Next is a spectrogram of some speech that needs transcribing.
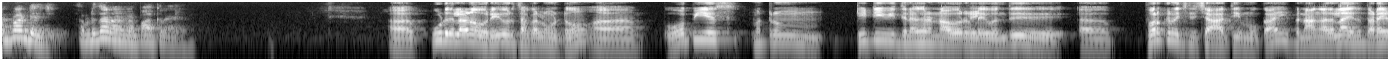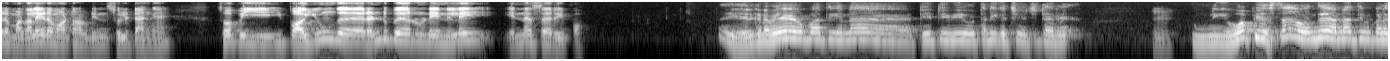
அட்வான்டேஜ் அப்படிதான் நான் பார்க்குறேன். கூடுதலான ஒரே ஒரு தகவல் மட்டும். ஓபிஎஸ் மற்றும் டிடிவி தினகரன் அவர்களை வந்து புறக்கணிச்சிருச்சு அதிமுக. இப்போ நாங்கள் அதெல்லாம் எதுவும் தடையிட மா தலையிட மாட்டோம் அப்படின்னு சொல்லிட்டாங்க. ஸோ இப்போ இப்போ இவங்க ரெண்டு பேருடைய நிலை என்ன சார் இப்போ? ஏற்கனவே பார்த்தீங்கன்னா டிடிவி ஒரு தனி கட்சி வச்சுட்டாரு. ம். நீங்க ஓபிஎஸ் தான் வந்து அதிமுக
